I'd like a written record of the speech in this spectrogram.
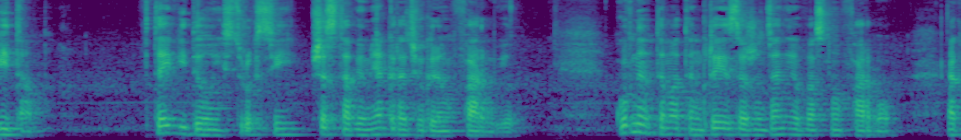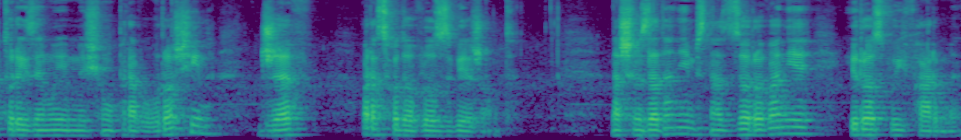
Witam. W tej wideoinstrukcji przedstawię jak grać w grę Farmville. Głównym tematem gry jest zarządzanie własną farmą, na której zajmujemy się uprawą roślin, drzew oraz hodowlą zwierząt. Naszym zadaniem jest nadzorowanie i rozwój farmy,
